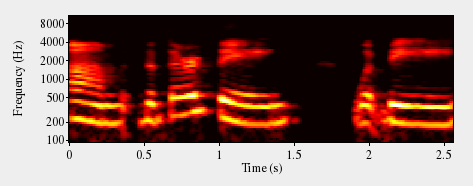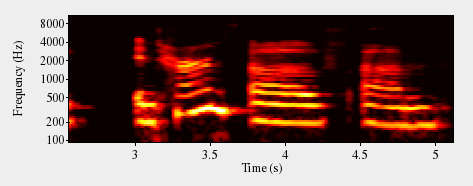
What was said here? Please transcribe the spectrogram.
um, the third thing would be in terms of um,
